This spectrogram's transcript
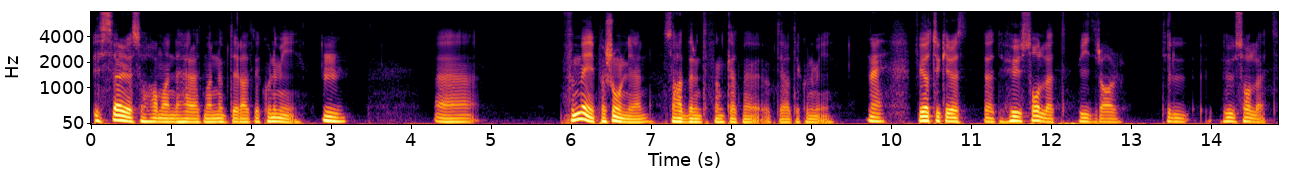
I Sverige så har man det här att man uppdelat ekonomi. Mm. Eh, för mig personligen så hade det inte funkat med uppdelad ekonomi. Nej. För jag tycker att, att hushållet bidrar till hushållet.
